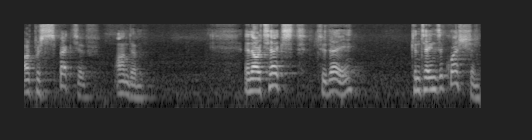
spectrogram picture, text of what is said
our perspective on them. And our text today contains a question.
